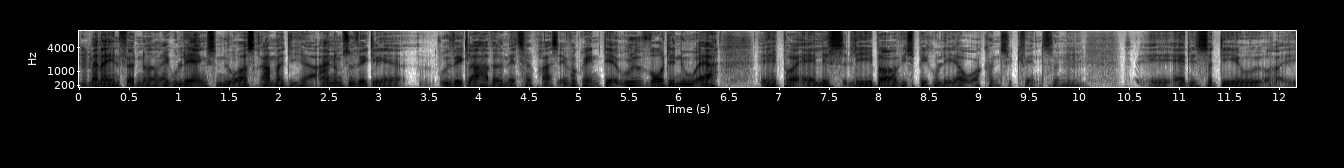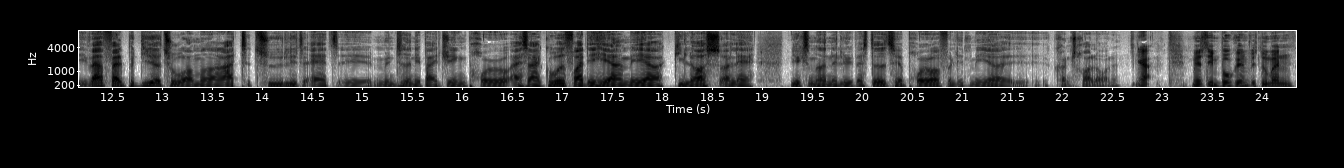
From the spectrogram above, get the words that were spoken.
Mm. Man har indført noget regulering, som nu også rammer de her ejendomsudviklere, udviklere har været med til at presse Evergrande derud, hvor det nu er øh, på alles læber, og vi spekulerer over konsekvenserne. Mm øh, af det. Så det er jo i hvert fald på de her to områder ret tydeligt, at øh, myndighederne i Beijing prøver, altså er gået fra det her med at give los og lade virksomhederne løbe afsted til at prøve at få lidt mere øh, kontrol over det. Ja, men Sten Bogen, hvis nu man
